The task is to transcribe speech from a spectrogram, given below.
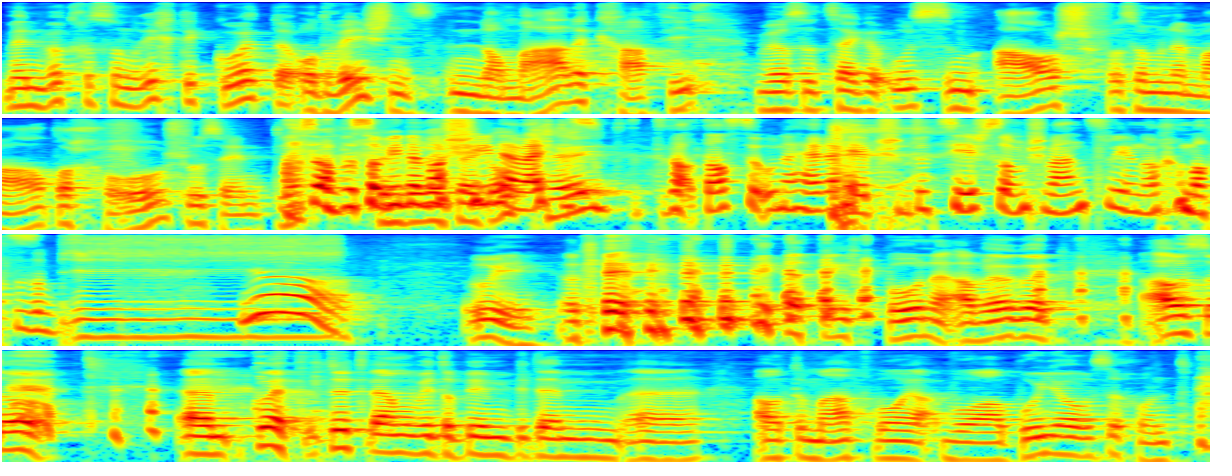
wenn wirklich so ein richtig guter oder wenigstens ein normaler Kaffee würde sozusagen aus dem Arsch von so einem Marder kommen, schlussendlich. Also, aber so Dann wie eine Maschine, sagen, weißt du, okay, dass du da- das so unten herhebst und du ziehst so am Schwänzchen und dann macht er so. Ja. Ui, okay. ich denke Bohnen, aber ja gut. Auch so. Ähm, gut, dort wären wir wieder beim, bei dem äh, Automat, wo, wo auch Bouillon rauskommt.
